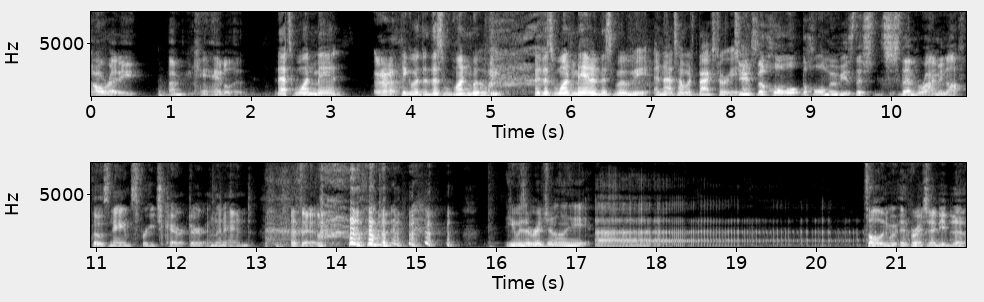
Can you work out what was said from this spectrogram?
already. I can't handle it. That's one man. Think about that. This one movie. Like, That's one man in this movie, and that's how much backstory he Dude, has. the whole the whole movie is this just them rhyming off those names for each character and then end. That's it. He was originally uh, That's all the information I need to know.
